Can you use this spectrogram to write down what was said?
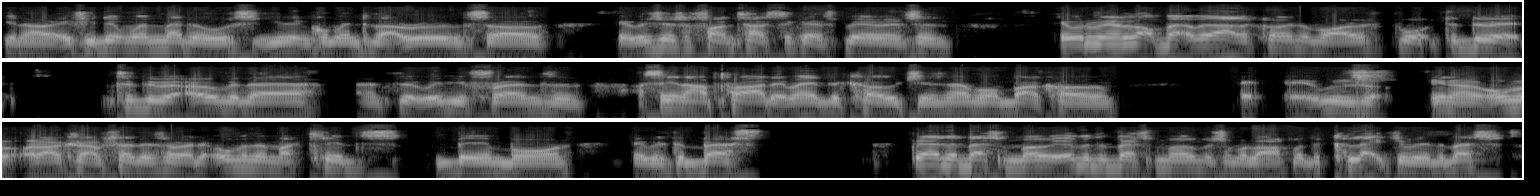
you know if you didn't win medals, you didn't come into that room, so it was just a fantastic experience and it would have been a lot better without the coronavirus, but to do it to do it over there and do it with your friends and I seen how proud it made the coaches and everyone back home. It, it was, you know, like I've said this already, other than my kids being born, it was the best. They're the best moment. They were the best moments of my life, but the collectively the best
